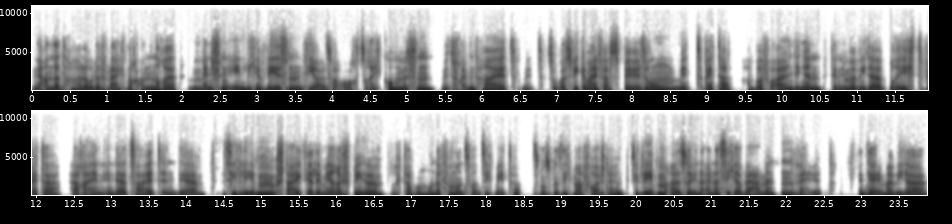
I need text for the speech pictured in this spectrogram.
Neandertaler oder vielleicht noch andere menschenähnliche Wesen, die also auch zurechtkommen müssen mit Fremdheit, mit sowas wie Gemeinschaftsbildung, mit Wetter aber vor allen Dingen, denn immer wieder bricht Wetter herein. In der Zeit, in der sie leben, steigt ja der Meeresspiegel, ich glaube, um 125 Meter. Das muss man sich mal vorstellen. Sie leben also in einer sich erwärmenden Welt, in der immer wieder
